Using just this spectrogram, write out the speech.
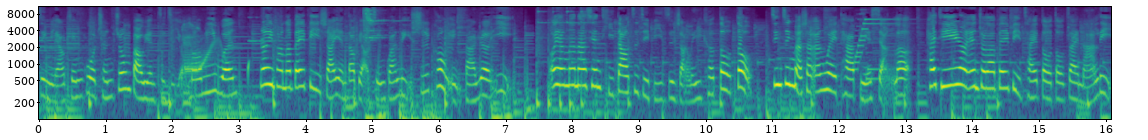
进聊天过程中，抱怨自己有猫咪纹，让一旁的 Baby 傻眼到表情管理失控，引发热议。欧阳娜娜先提到自己鼻子长了一颗痘痘，晶晶马上安慰她别想了，还提议让 Angelababy 猜痘痘在哪里。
